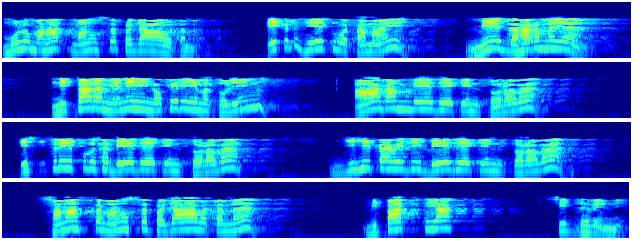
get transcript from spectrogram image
මුළු මහත් මනුස්ස ප්‍රජාවටම. ඒකට හේතුව තමයි මේ ධර්මය නිතර මෙනෙහි නොකිරීම තුළින් ආගම් ભેදයකින් තොරව ස්ත්‍රී පුරුෂ ભેදයකින් තොරව ගිහි පැවිදි ભેදයකින් තොරව සමස්ත මනුස්ස ප්‍රජාවටම විපත්තියක් සිද්ධ වෙන්නේ.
